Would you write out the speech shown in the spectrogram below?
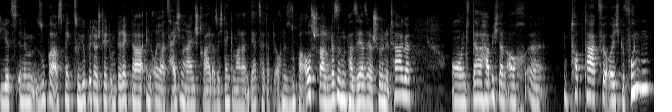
die jetzt in einem super Aspekt zu Jupiter steht und direkt da in euer Zeichen reinstrahlt. Also ich denke mal, in der Zeit habt ihr auch eine super Ausstrahlung. Das sind ein paar sehr, sehr schöne Tage. Und da habe ich dann auch äh, einen Top-Tag für euch gefunden.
